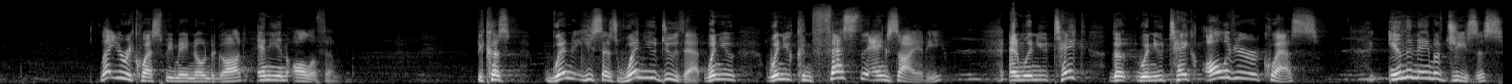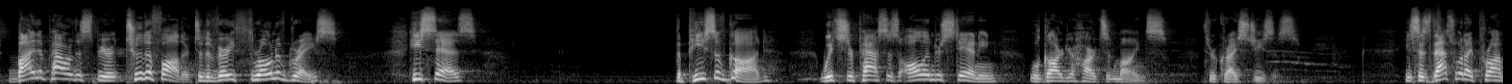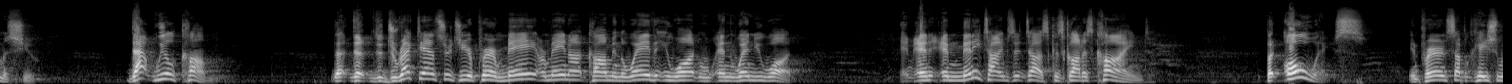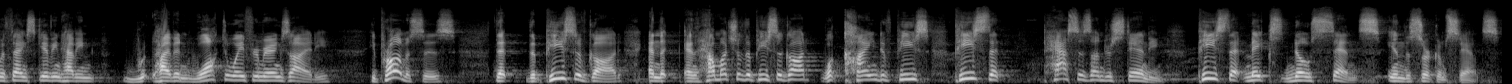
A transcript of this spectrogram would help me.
let your requests be made known to God, any and all of them. Because when he says, when you do that, when you when you confess the anxiety, and when you take the when you take all of your requests in the name of Jesus, by the power of the Spirit, to the Father, to the very throne of grace he says, The peace of God, which surpasses all understanding, will guard your hearts and minds through Christ Jesus. He says, That's what I promise you. That will come. The, the, the, direct answer to your prayer may or may not come in the way that you want and, when you want. And, and many times it does because God is kind. But always, in prayer and supplication with thanksgiving, having, having walked away from your anxiety, he promises that the peace of God, and, the, and how much of the peace of God? What kind of peace? Peace that passes understanding, peace that makes no sense in the circumstance.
